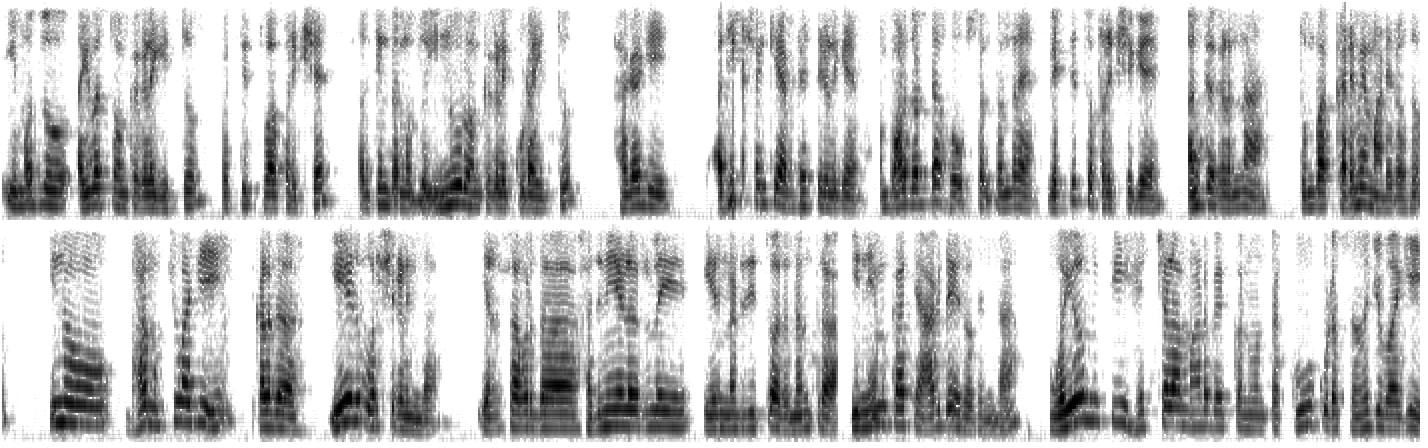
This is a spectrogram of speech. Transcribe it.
ಈ ಮೊದಲು ಐವತ್ತು ಅಂಕಗಳಿಗೆ ಇತ್ತು ವ್ಯಕ್ತಿತ್ವ ಪರೀಕ್ಷೆ, ಅದಕ್ಕಿಂತ ಮೊದಲು ಇನ್ನೂರು ಅಂಕಗಳಿಗೆ ಕೂಡ ಇತ್ತು. ಹಾಗಾಗಿ ಅಧಿಕ ಸಂಖ್ಯೆ ಅಭ್ಯರ್ಥಿಗಳಿಗೆ ಬಹಳ ದೊಡ್ಡ ಹೋಪ್ಸ್ ಅಂತಂದ್ರೆ ವ್ಯಕ್ತಿತ್ವ ಪರೀಕ್ಷೆಗೆ ಅಂಕಗಳನ್ನ ತುಂಬಾ ಕಡಿಮೆ ಮಾಡಿರೋದು. ಇನ್ನು ಬಹಳ ಮುಖ್ಯವಾಗಿ ಕಳೆದ ಏಳು ವರ್ಷಗಳಿಂದ ಎರಡ್ ಸಾವಿರದ ಹದಿನೇಳರಲ್ಲಿ ಏನ್ ನಡೆದಿತ್ತು ಅದರ ನಂತರ ಈ ನೇಮಕಾತಿ ಆಗದೆ ಇರೋದ್ರಿಂದ ವಯೋಮಿತಿ ಹೆಚ್ಚಳ ಮಾಡಬೇಕು ಅನ್ನುವಂತ ಕೂಗು ಕೂಡ ಸಹಜವಾಗಿ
